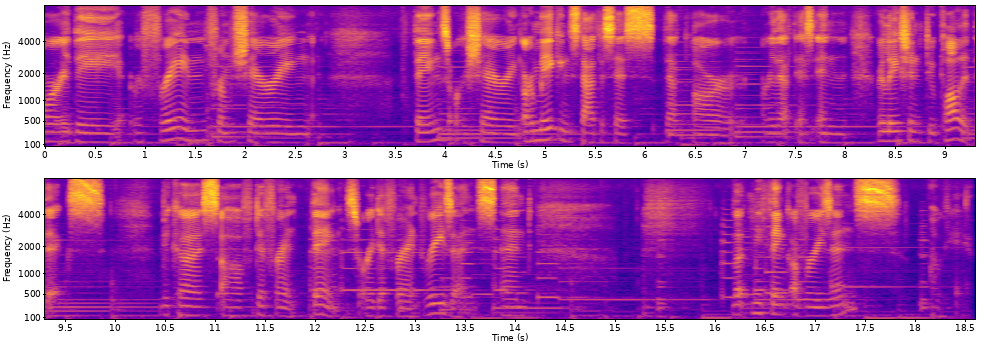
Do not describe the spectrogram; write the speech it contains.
or they refrain from sharing things or sharing or making statuses that are or that is in relation to politics because of different things or different reasons. And let me think of reasons. Okay.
